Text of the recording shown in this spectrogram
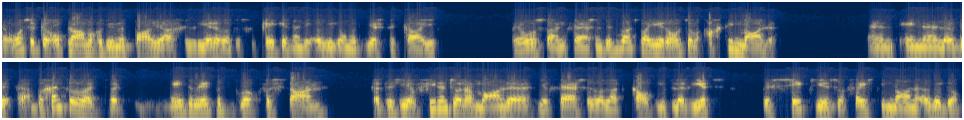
Nou ons het 'n opname gedoen 'n paar jaar gelede wat ons gekyk het na die ouderdom wat eerste kaai by Holstein vers en dit was waar hier rondom 18 maande. En en uh, nou begin vir wat wat mense net moet ook verstaan dat as jy op 24 maande jou verse wil laat kalf moet hulle reeds beset wees op 15 maande ouderdom.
